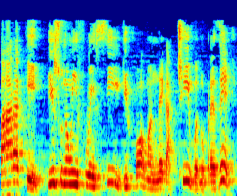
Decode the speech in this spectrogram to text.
para que isso não influencie de forma negativa no presente,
